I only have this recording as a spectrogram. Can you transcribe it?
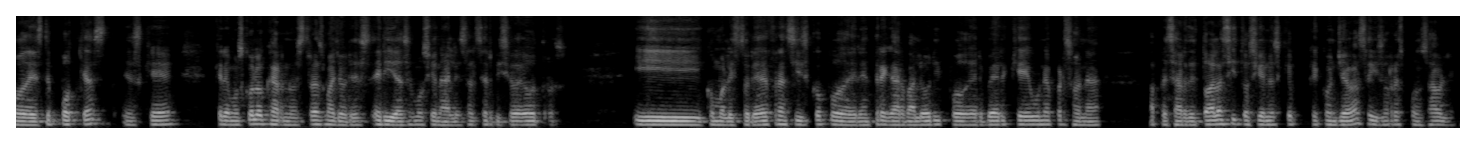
o de este podcast, es que queremos colocar nuestras mayores heridas emocionales al servicio de otros. Y como la historia de Francisco, poder entregar valor y poder ver que una persona, a pesar de todas las situaciones que, que conlleva, se hizo responsable.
